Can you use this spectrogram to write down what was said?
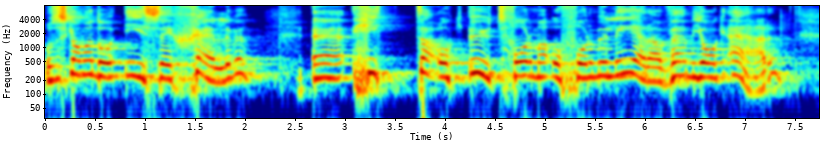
Och så ska man då i sig själv eh, hitta och utforma och formulera vem jag är.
